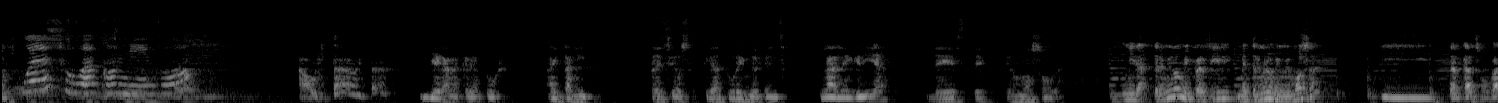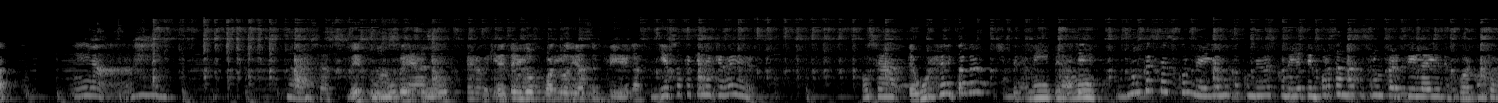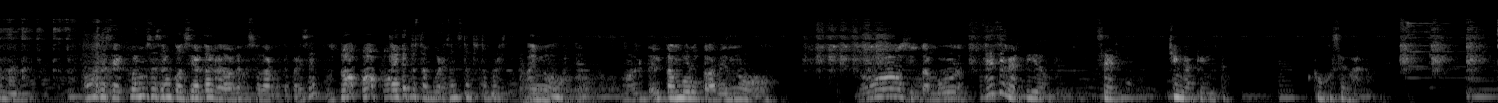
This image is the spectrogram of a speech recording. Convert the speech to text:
¿Puedes jugar conmigo? Ahorita, ahorita. Llega la criatura. Aitanita. Preciosa, criatura indefensa. La alegría de este hermoso hogar. Mira, termino mi perfil, me termino mi mimosa y te alcanzo, ¿va? No. No, esas... Ve tú, no ve seas, tú. Pero Te he tenido cuatro días en friegas. ¿Y eso qué tiene que ver? O sea, ¿Te urge, Aitana? Espérame, espérame. nunca estás con ella, nunca convives con ella. ¿Te importa más hacer un perfil ahí que jugar con tu hermana? Vamos a hacer, vamos a hacer un concierto alrededor de José Eduardo, ¿te parece? No. Tráete tus tambores, ¿dónde están tus tambores? Ay, no, no, no, el, el tambor otra vez, no. No, sin tambor. Es divertido. Ser chingaquerito con José Eduardo.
